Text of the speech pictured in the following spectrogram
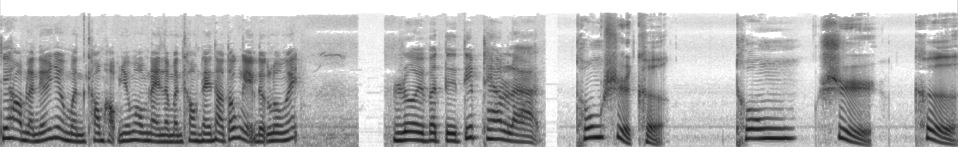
chứ không là nếu như mình không học những môn này là mình không thể nào tốt nghiệp được luôn ấy. Rồi và từ tiếp theo là thông sư khở thông sư khở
